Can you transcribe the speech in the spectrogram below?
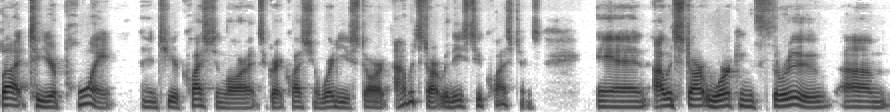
But to your point, and to your question, Laura, it's a great question. Where do you start? I would start with these two questions. And I would start working through, um,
